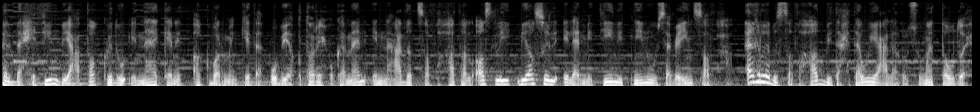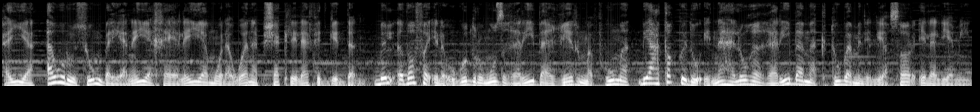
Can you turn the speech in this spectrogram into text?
فالباحثين بيعتقدوا إنها كانت أكبر من كده وبيقترحوا كمان إن عدد صفحاتها الأصلي بيصل إلى 272 صفحة. أغلب الصفحات بتحتوي على رسومات توضيحية أو رسوم بيانية خيالية ملونة بشكل لافت جدا. بالإضافة إلى وجود رموز غريبة غير مفهومة بيعتقدوا إنها لغة غريبة مكتوبة من اليسار إلى اليمين.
